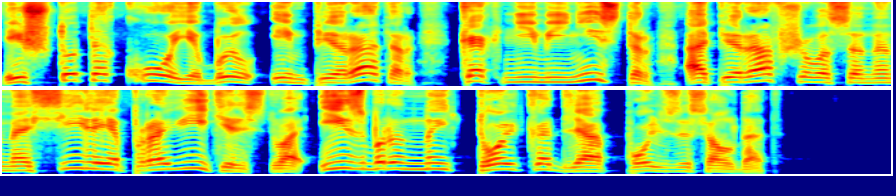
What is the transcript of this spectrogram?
И что такое был император, как не министр, опиравшегося на насилие правительства, избранный только для пользы солдат?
